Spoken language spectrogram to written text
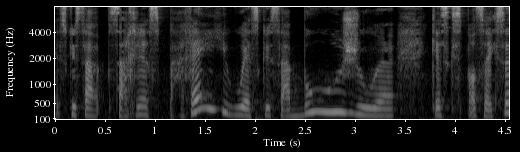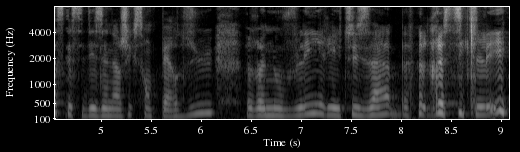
est-ce que ça, ça, reste pareil ou est-ce que ça bouge ou euh, qu'est-ce qui se passe avec ça? Est-ce que c'est des énergies qui sont perdues, renouvelées, réutilisables, recyclées?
